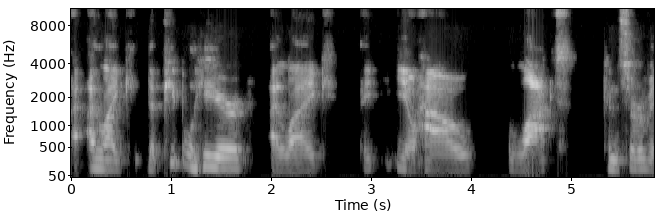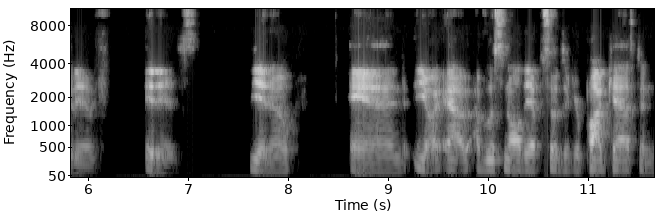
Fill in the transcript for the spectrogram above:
I, I like the people here. I like you know how locked conservative it is you know and you know i've listened to all the episodes of your podcast and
